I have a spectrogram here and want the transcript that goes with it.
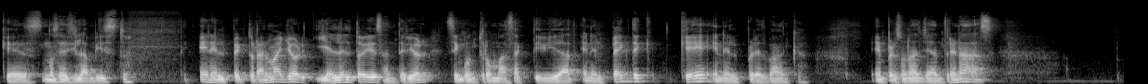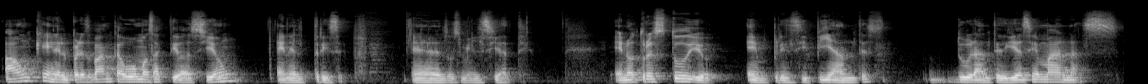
que es, no sé si la han visto, en el pectoral mayor y el deltoides anterior se encontró más actividad en el pec que en el press banca en personas ya entrenadas. Aunque en el press banca hubo más activación en el tríceps en el 2007. En otro estudio en principiantes, durante 10 semanas,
